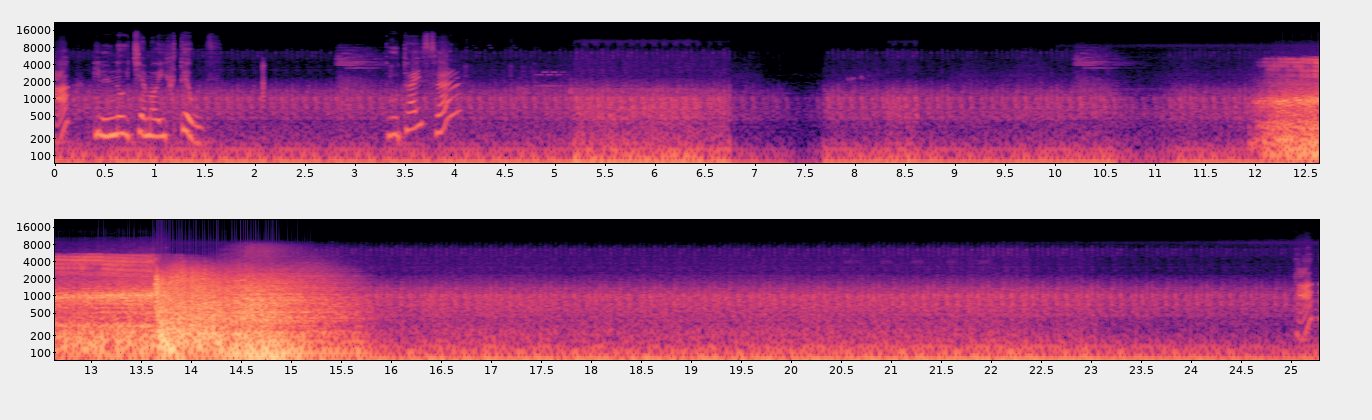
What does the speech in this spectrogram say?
Tak? Pilnujcie moich tyłów. Tutaj, ser? Tak?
